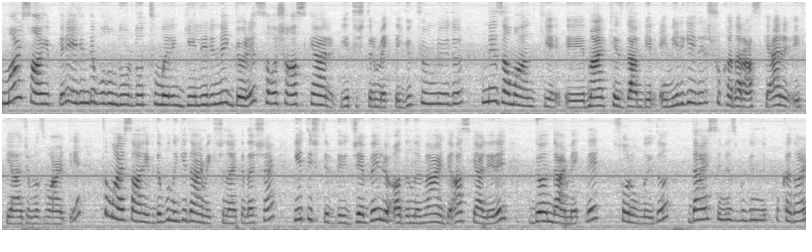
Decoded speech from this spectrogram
Tımar sahipleri elinde bulundurduğu tımarın gelirine göre savaşa asker yetiştirmekte yükümlüydü. Ne zaman ki e, merkezden bir emir gelir şu kadar asker ihtiyacımız var diye tımar sahibi de bunu gidermek için arkadaşlar yetiştirdiği Cebelü adını verdiği askerleri göndermekle sorumluydu. Dersimiz bugünlük bu kadar.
